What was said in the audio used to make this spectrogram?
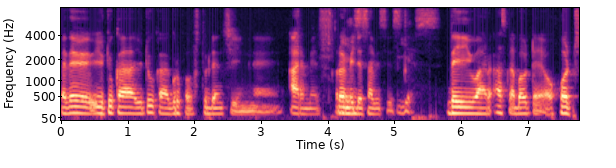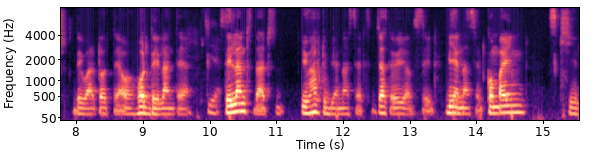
By the way, you took a you took a group of students in uh, RMS, Royal Yes. Media Services. Yes. They were asked about uh, what they were taught there or what they learned there. Yes. They learned that you have to be an asset, just the way you have said. Be yes. an asset. Combine skill,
